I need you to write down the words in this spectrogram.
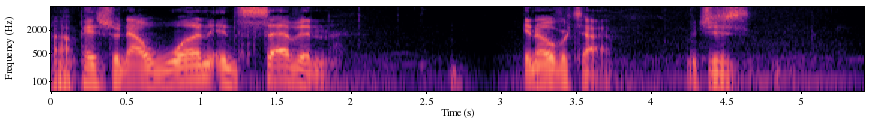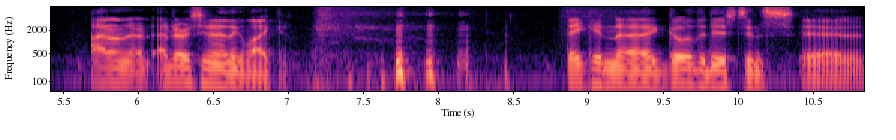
Uh, Pacers are now 1 in 7 in overtime, which is, I don't know, I've never seen anything like it. they can uh, go the distance uh,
